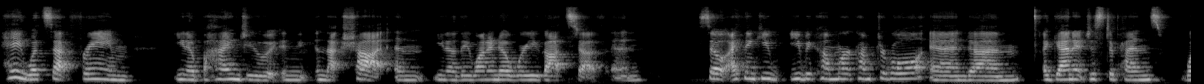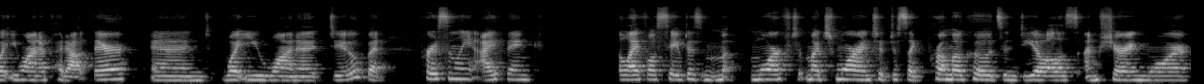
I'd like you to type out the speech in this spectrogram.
"Hey, what's that frame, you know, behind you in in that shot?" And you know, they want to know where you got stuff. And so I think you you become more comfortable and um again, it just depends what you want to put out there and what you want to do, but personally, I think a life well saved has m- morphed much more into just like promo codes and deals. I'm sharing more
